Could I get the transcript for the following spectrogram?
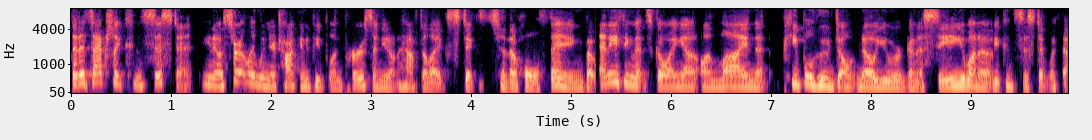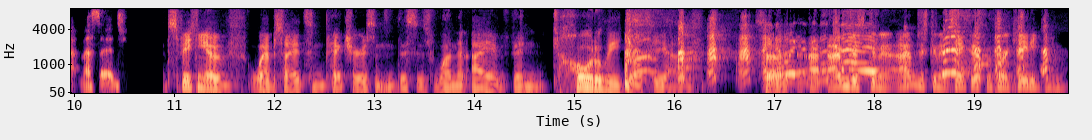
that it's actually consistent. You know, certainly when you're talking to people in person, you don't have to like stick to the whole thing. But anything that's going out online that people who don't know you are going to see, you want to be consistent with that message. Speaking of websites and pictures, and this is one that I have been totally guilty of. I know what you're gonna I, am just say. gonna I'm just gonna take this before Katie can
